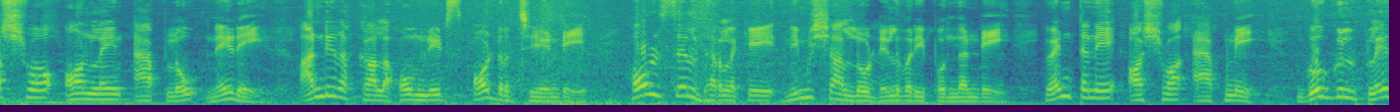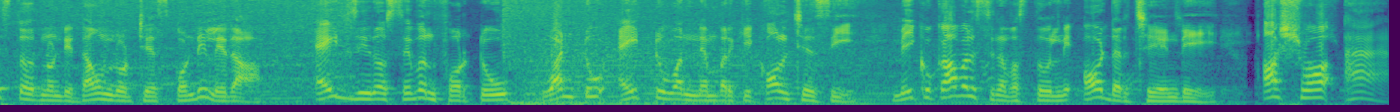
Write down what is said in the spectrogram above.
అశ్వ ఆన్లైన్ యాప్లో నేడే అన్ని రకాల హోమ్ నీడ్స్ ఆర్డర్ చేయండి. హోల్సేల్ ధరలకే నిమిషాల్లో డెలివరీ పొందండి. వెంటనే అశ్వ యాప్ని గూగుల్ ప్లే స్టోర్ నుండి డౌన్లోడ్ చేసుకోండి లేదా eight zero seven four two one two eight two one నెంబర్కి కాల్ చేసి మీకు కావలసిన వస్తువుల్ని ఆర్డర్ చేయండి. అశ్వ యాప్.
